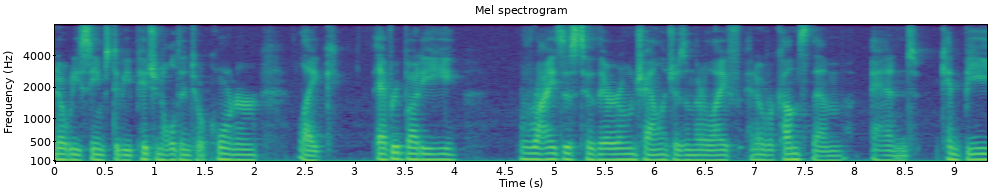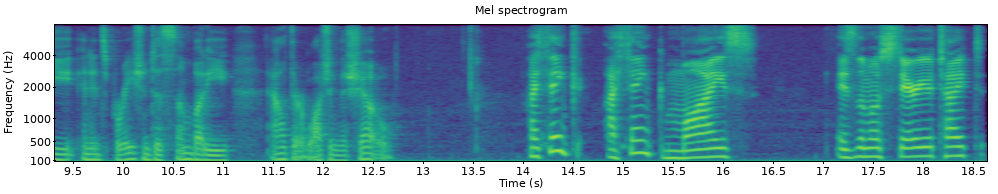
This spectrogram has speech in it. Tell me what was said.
Nobody seems to be pigeonholed into a corner. Like everybody rises to their own challenges in their life and overcomes them and can be an inspiration to somebody out there watching the show. I think I think Mai's is the most stereotyped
